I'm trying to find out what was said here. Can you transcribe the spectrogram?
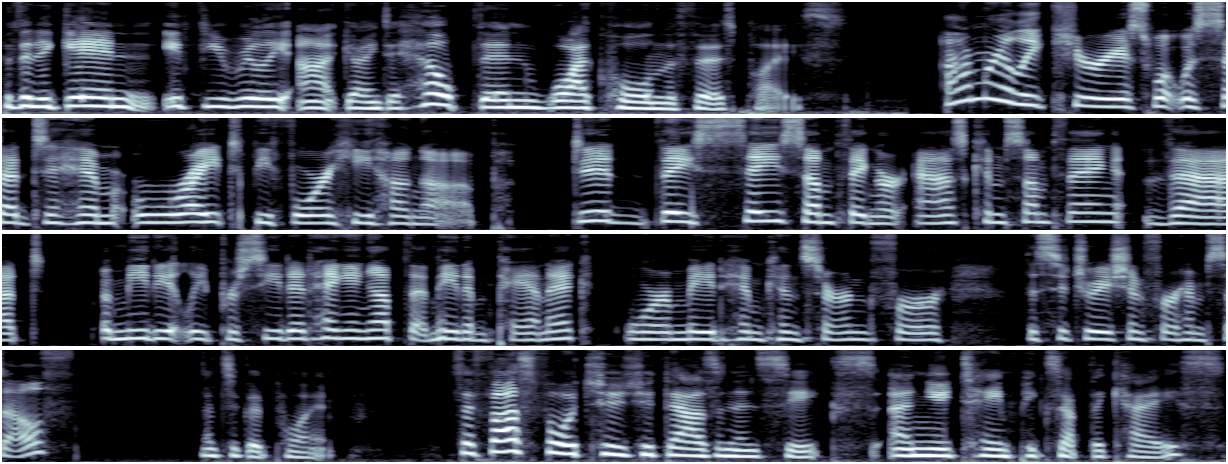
But then again, if you really aren't going to help, then why call in the first place? I'm really curious what was said to him right before he hung up. Did they say something or ask him something that immediately preceded hanging up that made him panic or made him concerned for the situation for himself? That's a good point. So, fast forward to 2006, a new team picks up the case,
